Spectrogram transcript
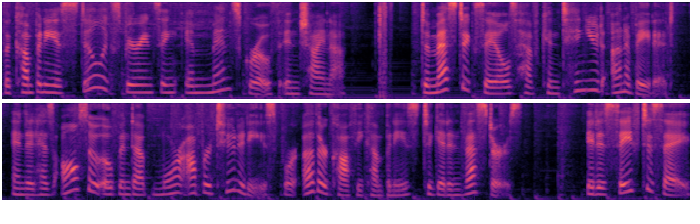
the company is still experiencing immense growth in China. Domestic sales have continued unabated, and it has also opened up more opportunities for other coffee companies to get investors. It is safe to say,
